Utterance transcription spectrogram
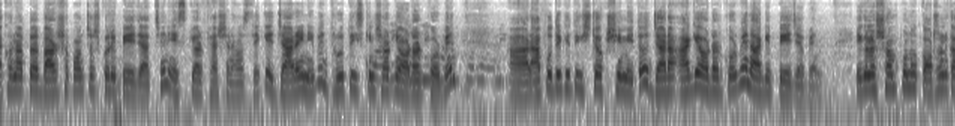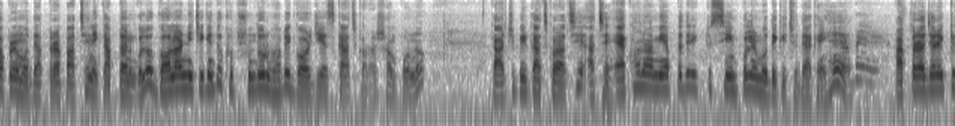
এখন আপনার বারোশো পঞ্চাশ করে পেয়ে যাচ্ছেন এসকিউআর ফ্যাশন হাউস থেকে। যারাই নেবেন, দ্রুত স্ক্রিনশট নিয়ে অর্ডার করবেন। আর আপুদের কিন্তু স্টক সীমিত, যারা আগে অর্ডার করবেন, আগে পেয়ে যাবেন। এগুলো সম্পূর্ণ কটন কাপড়ের মধ্যে আপনারা পাচ্ছেন এই কাপ্তানগুলো। গলার নিচে কিন্তু খুব সুন্দরভাবে গর্জিয়াস কাজ করা সম্পূর্ণ। কারচুপির কাজ করা আছে আচ্ছা এখন আমি আপনাদের একটু সিম্পলের মধ্যে কিছু দেখাই হ্যাঁ? আপনারা যারা একটু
